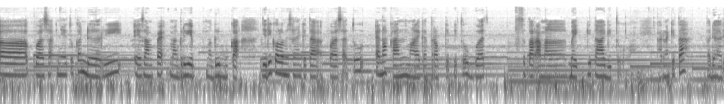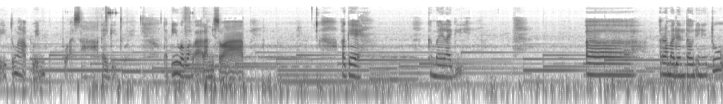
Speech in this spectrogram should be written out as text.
uh, puasanya itu kan dari eh sampai maghrib maghrib buka. Jadi kalau misalnya kita puasa itu enak kan malaikat rokib itu buat setor amal baik kita gitu. Karena kita pada hari itu ngelakuin puasa kayak gitu tapi wabah alam biswab oke kembali lagi. Uh, Ramadan tahun ini tuh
